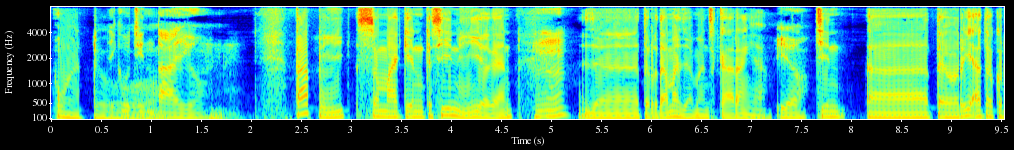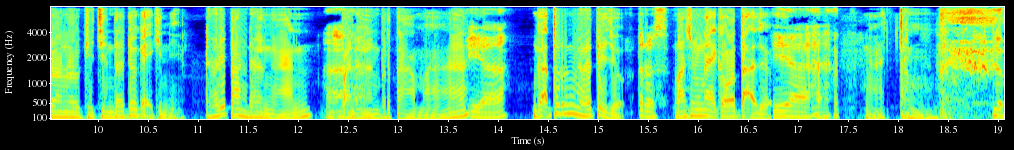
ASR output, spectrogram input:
Waduh. Iku cinta yo. Tapi semakin ke sini ya kan, Heeh. ya, terutama zaman sekarang ya, Iya. cin, eh, teori atau kronologi cinta itu kayak gini. Dari pandangan, Ha-ha. pandangan pertama, Iya. nggak turun ke hati, Cok. Terus. Langsung naik ke otak, Cok. Iya. Ngaceng. Loh,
